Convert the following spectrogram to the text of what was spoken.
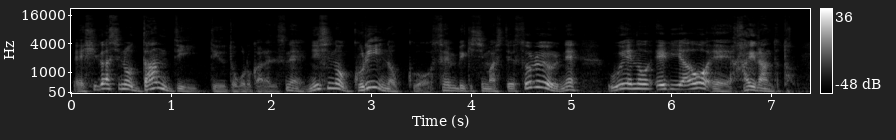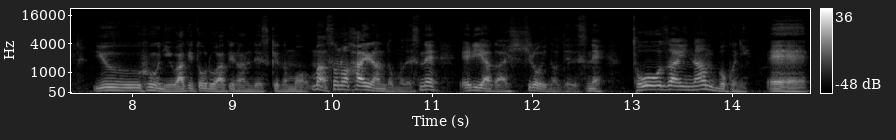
え東のダンディーっていうところからですね、西のグリーノックを線引きしまして、それよりね、上のエリアを、えー、ハイランドという風に分け取るわけなんですけども、まあそのハイランドもですね、エリアが広いのでですね、東西南北に、え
